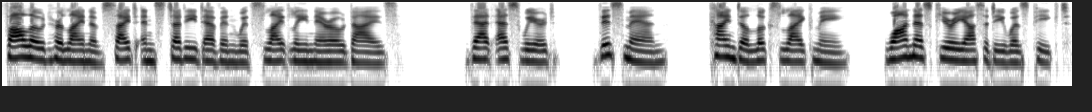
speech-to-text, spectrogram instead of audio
followed her line of sight and studied Evan with slightly narrowed eyes. That's weird. This man kinda looks like me. Juan's curiosity was piqued.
